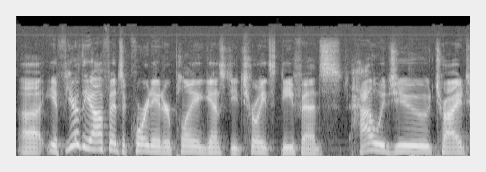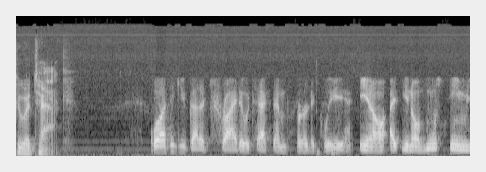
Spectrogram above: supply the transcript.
Uh, if you're the offensive coordinator playing against Detroit's defense, how would you try to attack? Well, I think you've got to try to attack them vertically. You know, I, you know, most teams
